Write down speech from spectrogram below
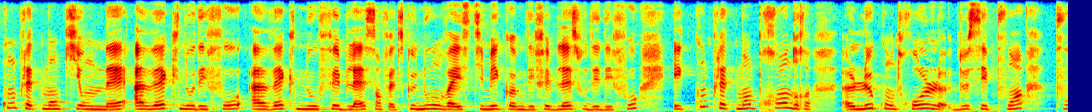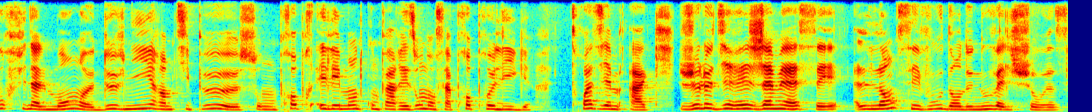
complètement qui on est avec nos défauts, avec nos faiblesses, en fait, ce que nous on va estimer comme des faiblesses ou des défauts, et complètement prendre euh, le contrôle de ces points pour finalement euh, devenir un petit peu son propre élément de comparaison dans sa propre ligue. Troisième hack, je le dirai jamais assez, lancez-vous dans de nouvelles choses.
